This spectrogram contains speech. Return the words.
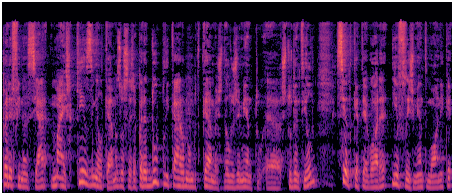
para financiar mais 15 mil camas, ou seja, para duplicar o número de camas de alojamento uh, estudantil, sendo que até agora, infelizmente, Mónica,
